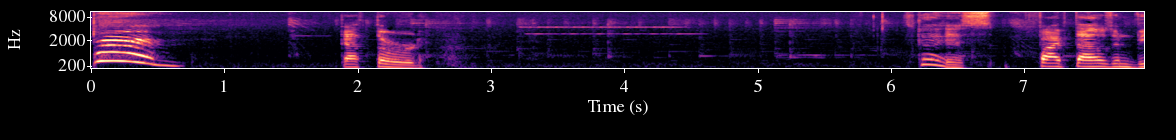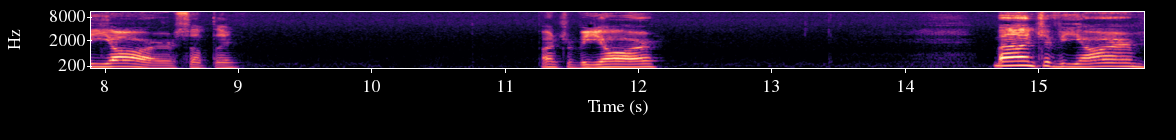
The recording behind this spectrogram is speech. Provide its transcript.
Boom. Got third. This guy is 5000 VR or something. Bunch of VR. Bunch of VR.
